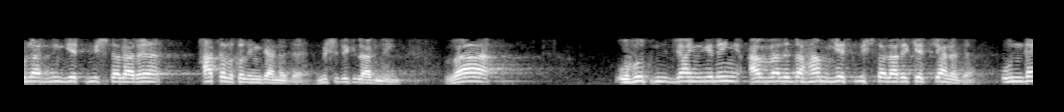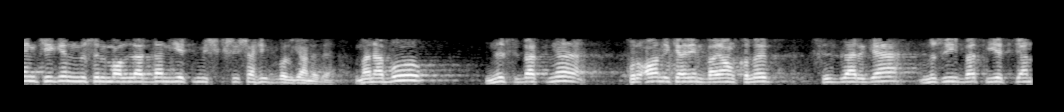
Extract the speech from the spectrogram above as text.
ularning yetmishtalari qatl qilingan edi mushriklarning. Va uhud jangining avvalida ham yetmishtalari ketgan edi. Undan keyin musulmonlardan yetmish kishi shahid bo'lgan edi. Mana bu nisbatni qur'oni karim bayon qilib sizlarga musibat yetgan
